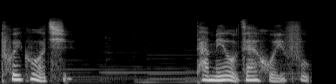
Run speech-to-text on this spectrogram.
推过去。他没有再回复。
